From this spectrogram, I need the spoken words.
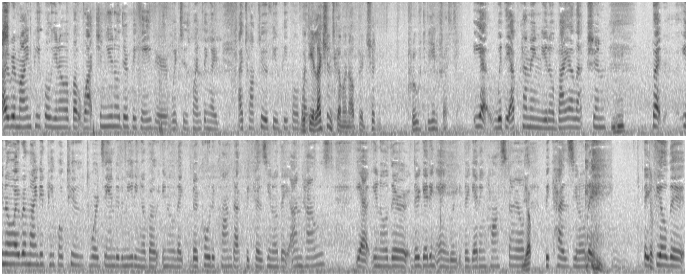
I remind people, you know, about watching, you know, their behavior, which is one thing I, I talked to a few people about. With the elections coming up, it should prove to be interesting. yeah, with the upcoming, you know, by-election. But you know, I reminded people too towards the end of the meeting about you know like their code of conduct because you know the unhoused. Yeah, you know they're they're getting angry, they're getting hostile. Yep. Because you know they they Def- feel the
